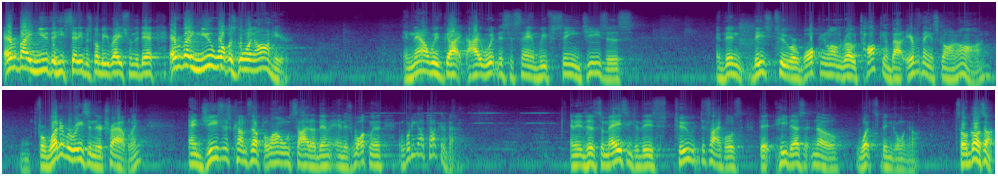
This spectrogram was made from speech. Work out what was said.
Everybody knew that he said he was going to be raised from the dead. Everybody knew what was going on here. And now we've got eyewitnesses saying we've seen Jesus and then these two are walking along the road talking about everything that's gone on. For whatever reason, they're traveling. And Jesus comes up alongside of them and is walking with them. And what are y'all talking about? And it is amazing to these two disciples that he doesn't know what's been going on. So it goes on.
